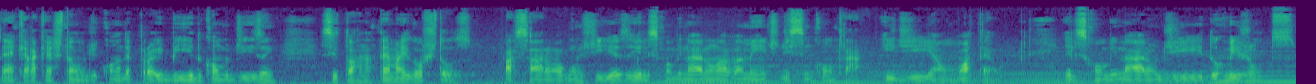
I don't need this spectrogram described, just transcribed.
É aquela questão de quando é proibido, como dizem, se torna até mais gostoso. Passaram alguns dias e eles combinaram novamente de se encontrar e de ir a um motel. Eles combinaram de dormir juntos.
